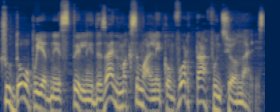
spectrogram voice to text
чудово поєднує стильний дизайн, максимальний комфорт та функціональність.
